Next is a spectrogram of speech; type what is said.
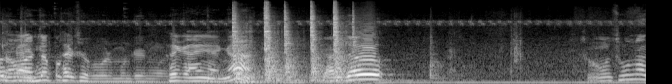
ਨਹੀਂ, ਤਾਂ ਫਿਰ- ਕਿਸੇ ਹੋਰ ਮੁੰਡੇ ਨੂੰ ਆ। ਫਿਰ ਆਏ ਆ ਨਾ। ਚੰਦ। ਸੋ ਸੁਣਾ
